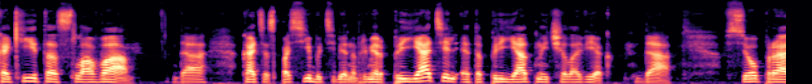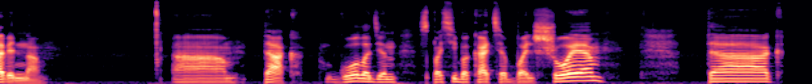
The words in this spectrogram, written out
какие-то слова, да. Катя, спасибо тебе. Например, приятель — это приятный человек, да. Все правильно. А, так, голоден. Спасибо, Катя, большое. Так,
